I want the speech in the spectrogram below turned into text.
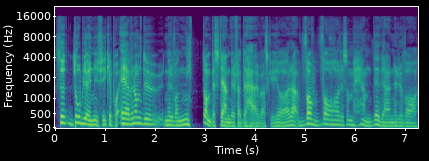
Så då blir jag nyfiken på, även om du när du var 19 bestämde dig för att det här är vad jag ska göra, vad var det som hände där när du var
